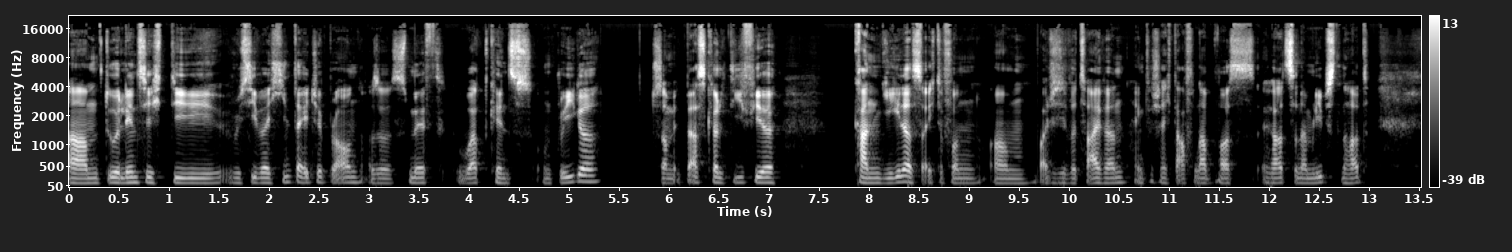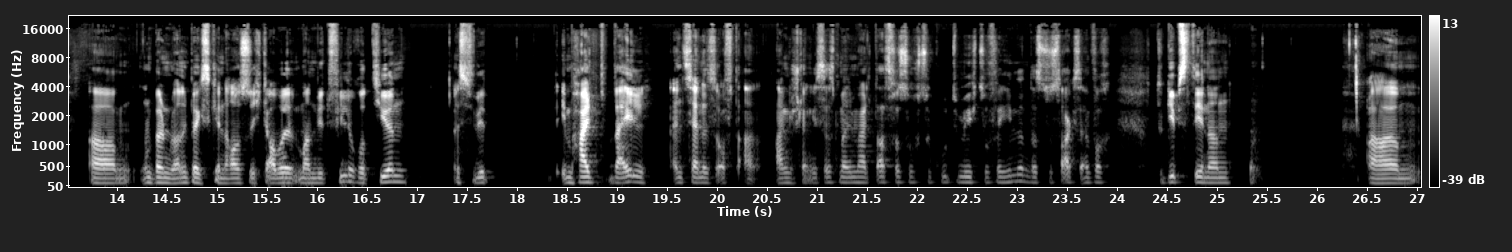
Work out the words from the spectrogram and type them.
ähm, duellieren sich die Receiver hinter AJ Brown, also Smith, Watkins und Rieger, zusammen mit Pascal. Die vier kann jeder, sag ich davon, ähm, Wide Receiver 2 werden. Hängt wahrscheinlich davon ab, was Hertz dann am liebsten hat. Ähm, und beim Running Backs genauso. Ich glaube, man wird viel rotieren. Es wird eben halt, weil ein Sanders oft angeschlagen ist, dass man ihm halt das versucht, so gut wie möglich zu verhindern, dass du sagst einfach, du gibst denen ähm,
